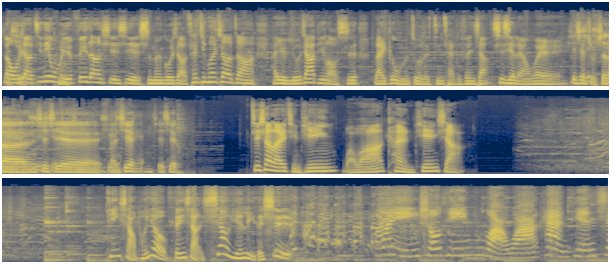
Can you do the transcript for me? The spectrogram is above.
那我想今天我们也非常。谢谢石门国小蔡金宽校长，还有尤家平老师来跟我们做了精彩的分享，谢谢两位，谢谢主持人，谢谢，感谢，谢谢。接下来请听《娃娃看天下》，听小朋友分享校园里的事。欢迎收听《娃娃看天下》，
